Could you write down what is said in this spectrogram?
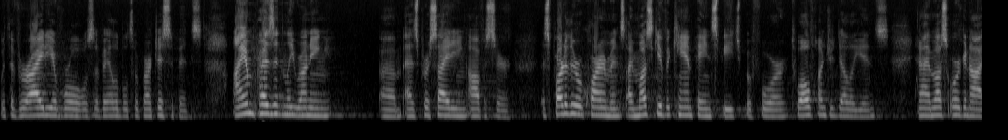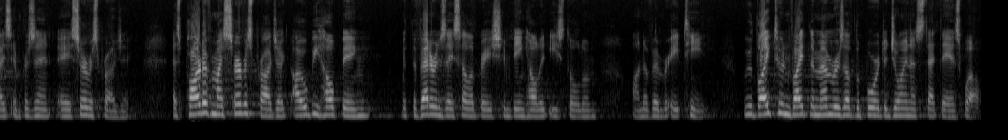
with a variety of roles available to participants. I am presently running um, as presiding officer. As part of the requirements, I must give a campaign speech before 1,200 delegates, and I must organize and present a service project. As part of my service project, I will be helping with the Veterans Day celebration being held at East Oldham on November 18th. We would like to invite the members of the board to join us that day as well.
